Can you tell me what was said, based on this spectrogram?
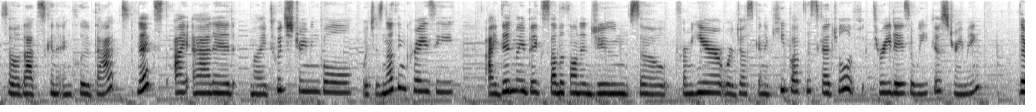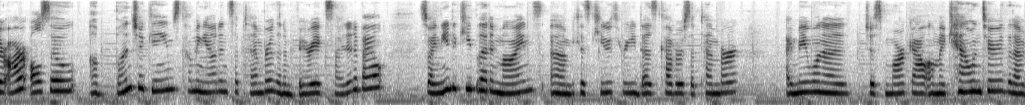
so that's going to include that. Next, I added my Twitch streaming goal, which is nothing crazy. I did my big subathon in June, so from here we're just going to keep up the schedule of three days a week of streaming. There are also a bunch of games coming out in September that I'm very excited about, so I need to keep that in mind um, because Q3 does cover September. I may want to just mark out on my calendar that I,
